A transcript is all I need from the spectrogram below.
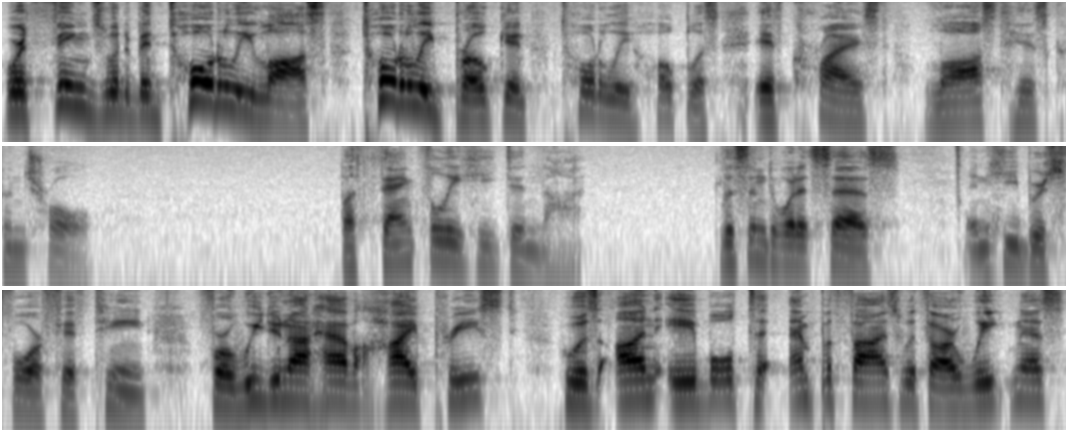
where things would have been totally lost, totally broken, totally hopeless if Christ lost his control. But thankfully he did not. Listen to what it says in Hebrews 4:15. For we do not have a high priest who is unable to empathize with our weakness,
